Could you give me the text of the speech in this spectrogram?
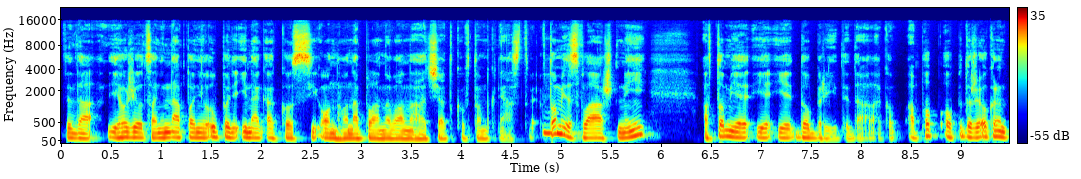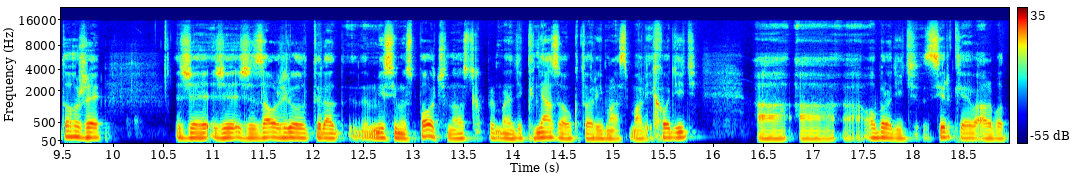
teda jeho život sa naplnil úplne inak, ako si on ho naplánoval na začiatku v tom kňastve. V tom je zvláštny a v tom je, je, je dobrý. Teda, a po, pretože okrem toho, že, že, že, že založil teda misijnú spoločnosť, kňazov, ktorí mali chodiť a, a, a obrodiť církev alebo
